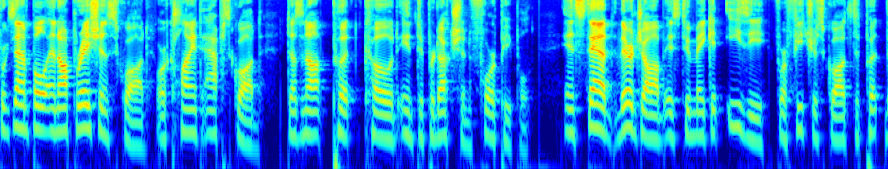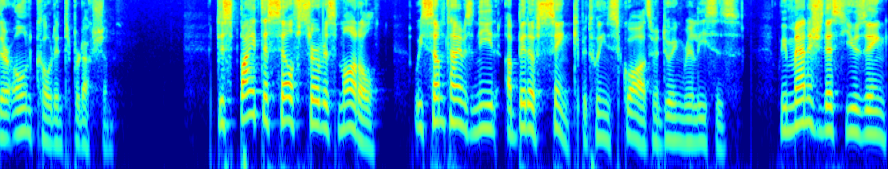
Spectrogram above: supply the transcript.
For example, an operations squad or client app squad does not put code into production for people. Instead, their job is to make it easy for feature squads to put their own code into production. Despite the self service model, we sometimes need a bit of sync between squads when doing releases. We manage this using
